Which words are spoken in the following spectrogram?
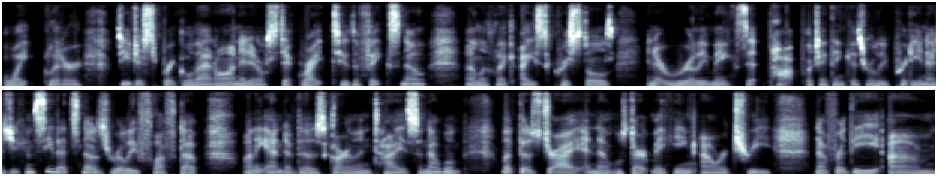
white glitter. So you just sprinkle that on, and it'll stick right to the fake snow and look like ice crystals, and it really makes it pop, which I think is really pretty. And as you can see, that snow is really fluffed up on the end of those garland ties. So now we'll let those dry, and then we'll start making our tree. Now for the um,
